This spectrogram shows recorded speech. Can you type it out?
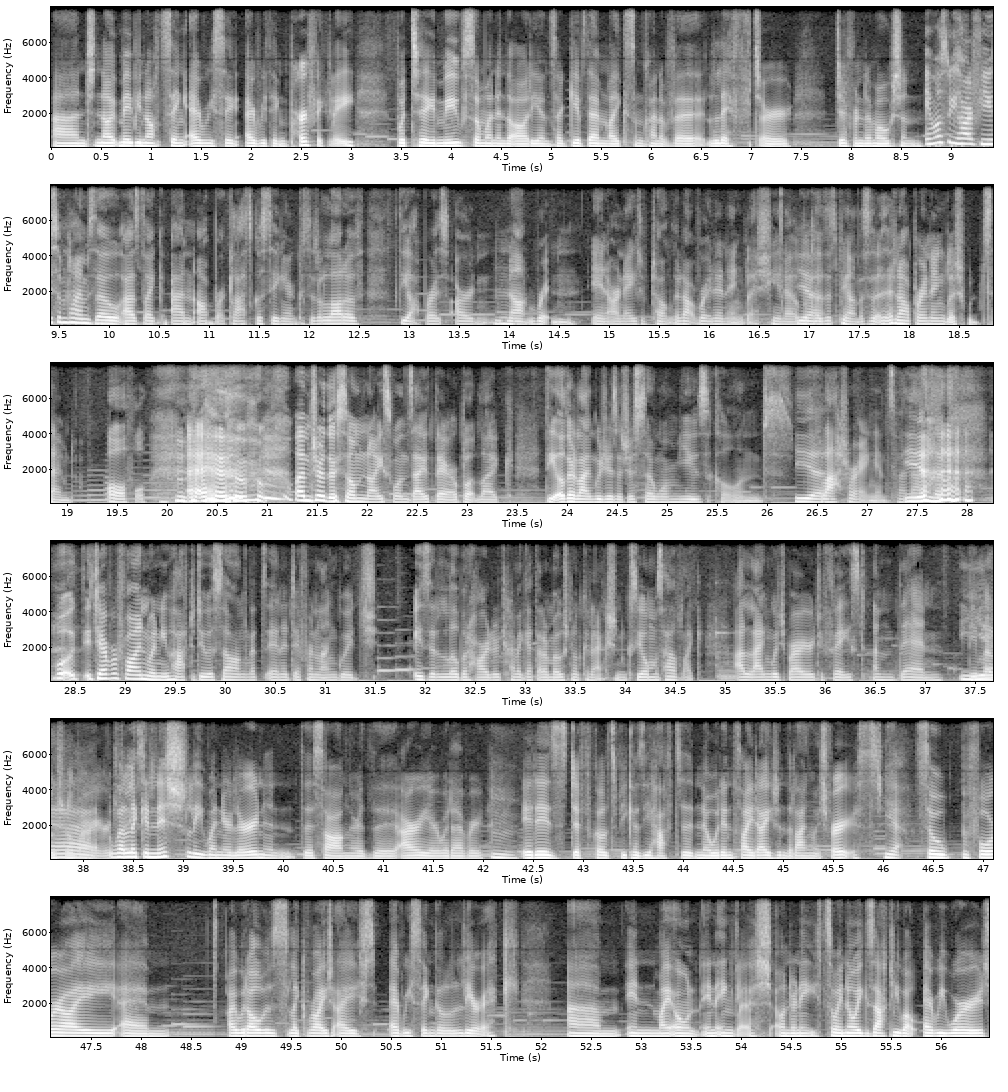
and not maybe not sing everything everything perfectly, but to move someone in the audience or give them like some kind of a lift or different emotion. It must be hard for you sometimes, though, as like an opera classical singer, because a lot of the operas are Mm. not written in our native tongue. They're not written in English, you know. Yeah. Because let's be honest, an opera in English would sound awful. um, I'm sure there's some nice ones out there, but like the other languages are just so more musical and Yeah. flattering and stuff like that. So- Yeah. But did you ever find when you have to do a song that's in a different language, is it a little bit harder to kind of get that emotional connection? Because you almost have like a language barrier to face and then the emotional barrier. To Well, like initially when you're learning the song or the aria or whatever, Mm. it is difficult because you have to know it inside out in the language first. Yeah. So before I um I would always like write out every single lyric um in my own in English underneath so I know exactly what every word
